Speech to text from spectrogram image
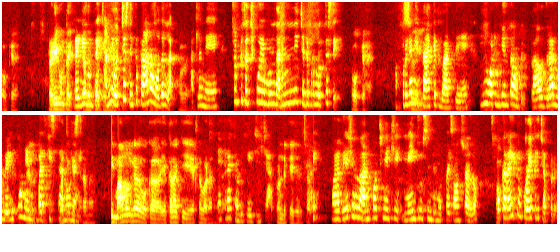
ఓకే. రెడీగా ఉంటాయి. రెడీగా ఉంటాయి. అన్ని వచ్చేస్తాయి. ఇంకా ప్రాణం వదలలా. అట్లనే చుట్టూ చచ్చిపోయే ముందు అన్ని చెడ్డ పురుగులు వచ్చేస్తాయి. ఓకే. అప్పుడు కానీ ఈ ప్యాకెట్ వాడితే ఇవి వాటిని తింటా ఉంటుంది. రావద్దురా నువ్వు వెళ్ళిపో నేను బతికిస్తాను. ఇది మామూలుగా ఒక ఎకరాకి ఎట్లా వాడాలి ఎకరాకి రెండు కేజీలు చాలు. రెండు కేజీలు చాలు. మన దేశంలో అన్ఫార్చునేట్లీ నేను చూసింది ముప్పై సంవత్సరాల్లో ఒక రైతు ఇంకో రైతుకి చెప్పడు.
